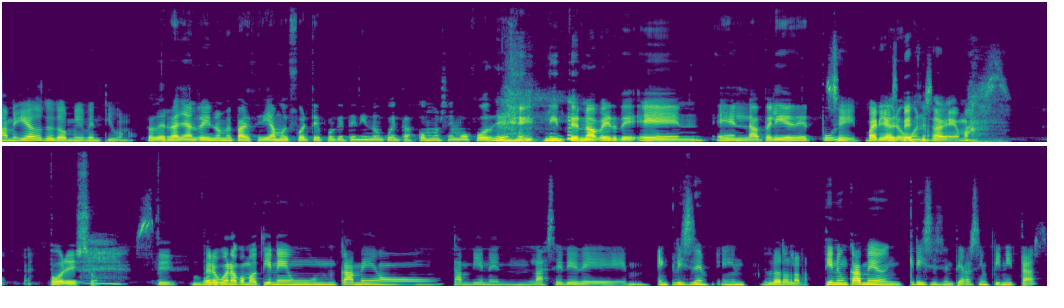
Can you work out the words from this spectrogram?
a mediados de 2021. Lo de Ryan Reynolds me parecería muy fuerte porque teniendo en cuenta cómo se mofó de Linterna Verde en, en la peli de Deadpool, Sí, varias pero veces bueno. además. por eso. Sí. Bueno. Pero bueno, como tiene un cameo también en la serie de. En Crisis. En, en- tiene un cameo en Crisis en Tierras Infinitas,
